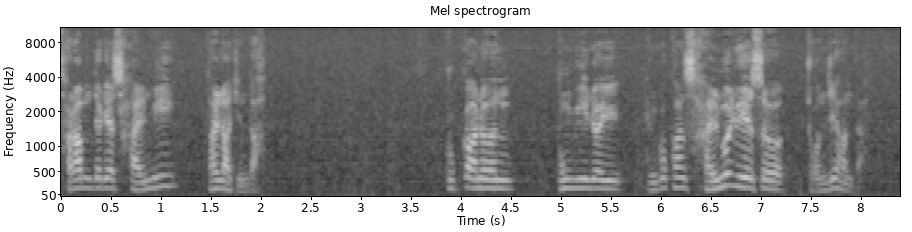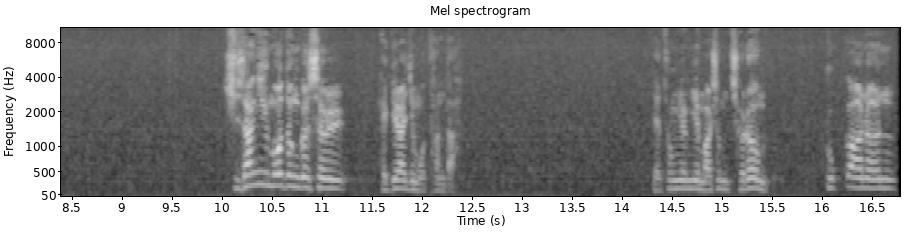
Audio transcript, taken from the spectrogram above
사람들의 삶이 달라진다. 국가는 국민의 행복한 삶을 위해서 존재한다. 시장이 모든 것을 해결하지 못한다. 대통령님 말씀처럼 국가는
